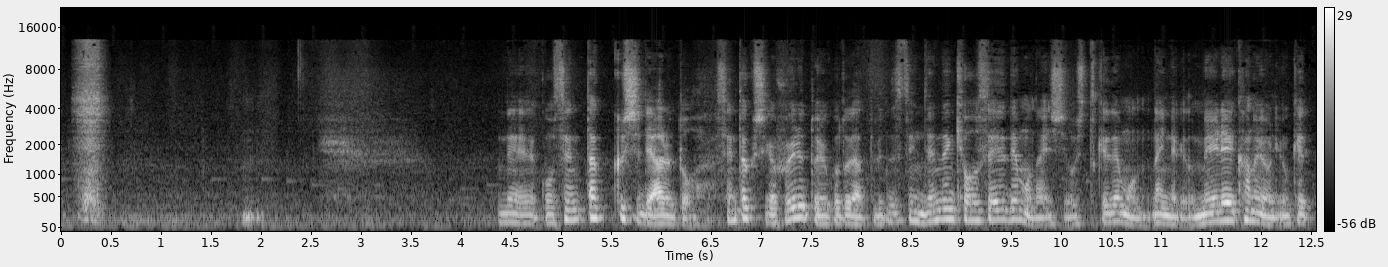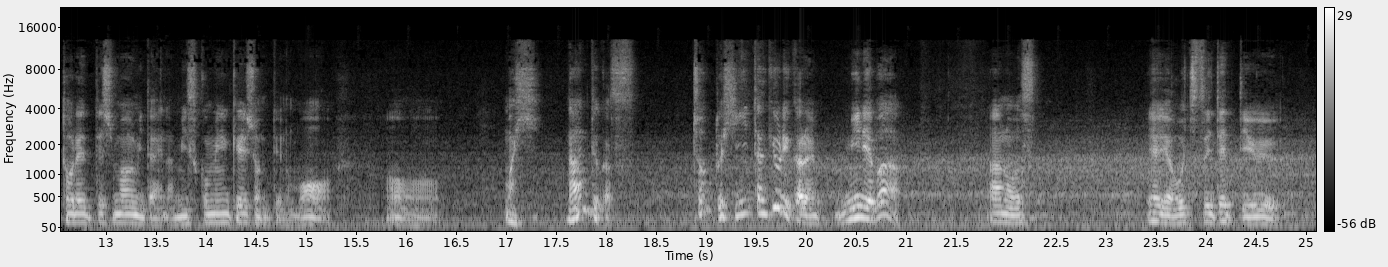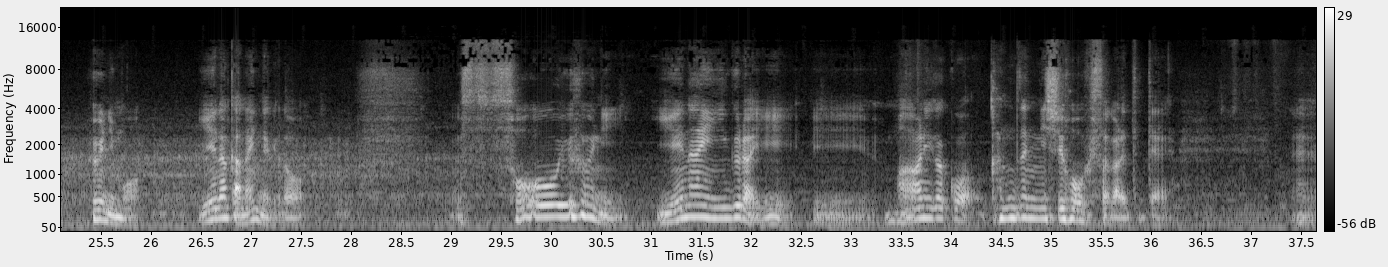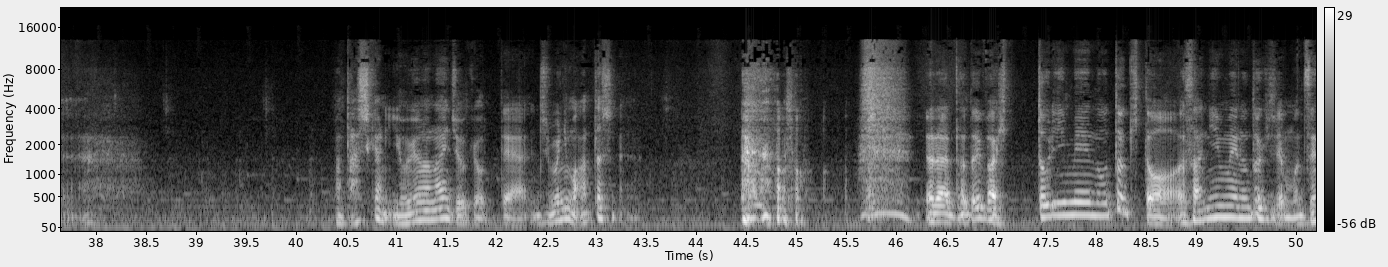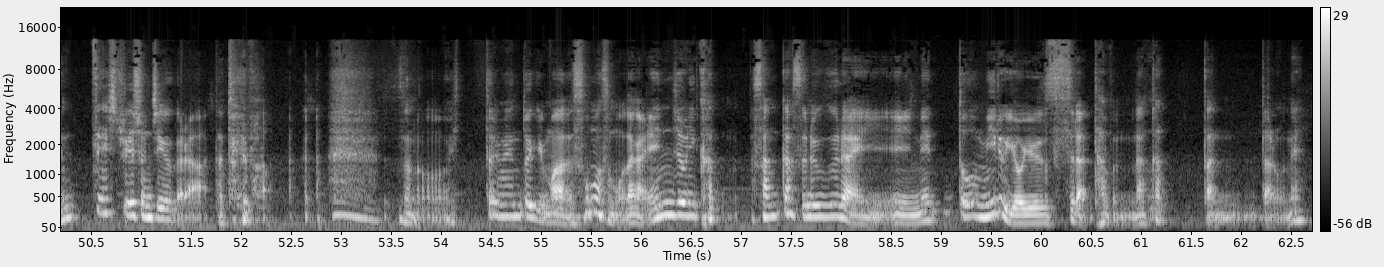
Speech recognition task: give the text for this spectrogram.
うん、でこう選択肢であると選択肢が増えるということであって別に全然強制でもないし押し付けでもないんだけど命令かのように受け取れてしまうみたいなミスコミュニケーションっていうのもまあなんていうかちょっと引いた距離から見ればあのいやいや落ち着いてっていうふうにも言えなくはないんだけどそういうふうに言えないぐらい、えー、周りがこう完全に四方塞がれてて、えーまあ、確かに余裕のない状況って自分にもあったしね。だから例えば1人目の時と3人目の時じゃもう全然シチュエーション違うから例えば。その1人目の時まあそもそもだから炎上にか参加するぐらいネットを見る余裕すら多分なかったんだろうね。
